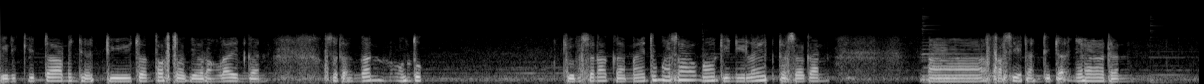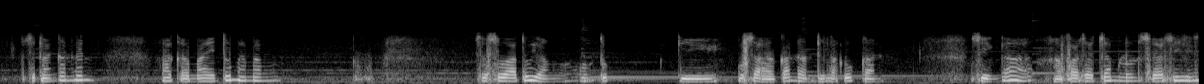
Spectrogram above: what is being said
diri kita menjadi contoh bagi orang lain kan. Sedangkan untuk jurusan agama itu masa mau dinilai berdasarkan uh, fasih dan tidaknya dan sedangkan kan agama itu memang sesuatu yang untuk diusahakan dan dilakukan. Sehingga hafal saja menurut saya sih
